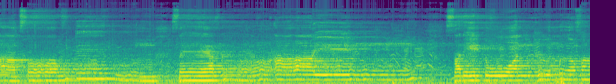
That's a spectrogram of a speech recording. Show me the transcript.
อาบสองแก้ แสนอะไรยเสด็จดวนคืนเมื่อฟ้า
